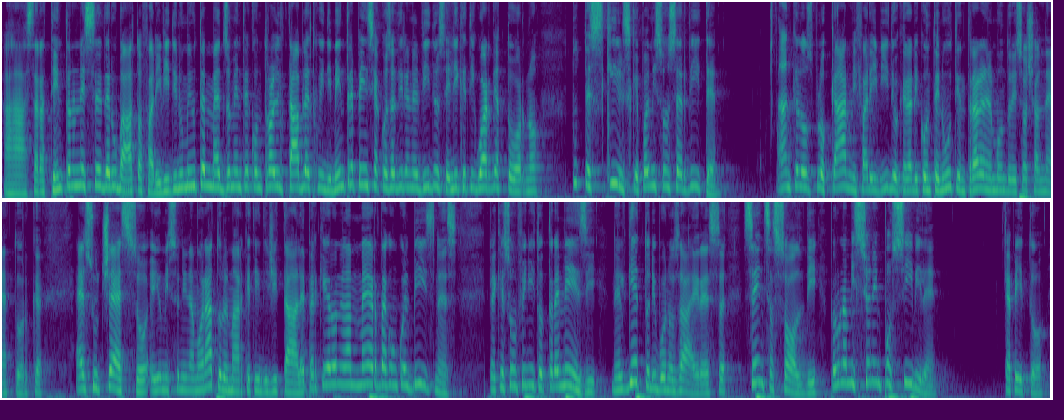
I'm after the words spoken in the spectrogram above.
a stare attento a non essere derubato, a fare i video in un minuto e mezzo mentre controlli il tablet, quindi mentre pensi a cosa dire nel video sei lì che ti guardi attorno. Tutte skills che poi mi sono servite. Anche lo sbloccarmi, fare i video, creare i contenuti, entrare nel mondo dei social network. È successo e io mi sono innamorato del marketing digitale perché ero nella merda con quel business. Perché sono finito tre mesi nel ghetto di Buenos Aires senza soldi per una missione impossibile. Capito?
